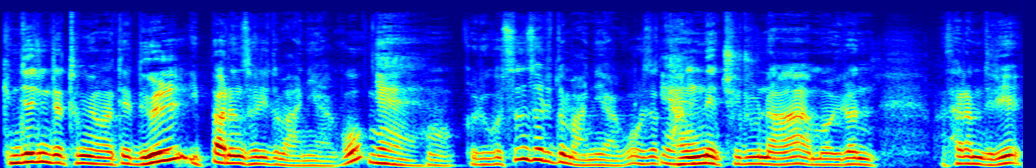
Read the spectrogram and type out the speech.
김대중 대통령한테 늘 입 바른 소리도 많이 하고 예. 어, 그리고 쓴소리도 많이 하고 그래서 예. 당내 주류나 뭐 이런 사람들이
